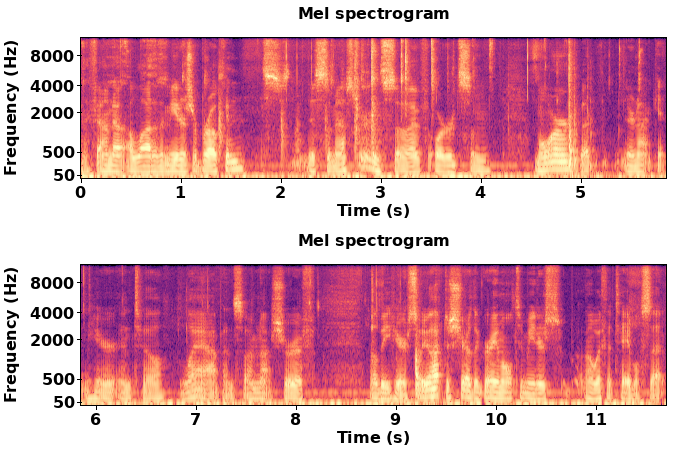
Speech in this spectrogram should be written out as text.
I found out a lot of the meters are broken this semester, and so I've ordered some more, but they're not getting here until lab, and so I'm not sure if they'll be here. So you'll have to share the gray multimeters uh, with a table set.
